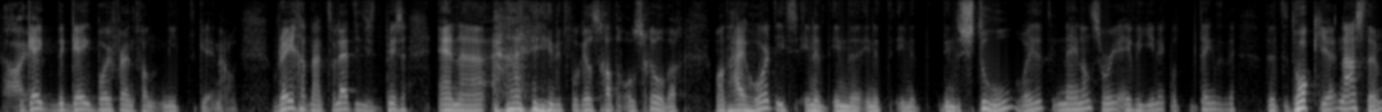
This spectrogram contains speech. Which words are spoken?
Ah, De gay, de gay boyfriend van niet gay. Nou. Ray gaat naar het toilet, die zit te pissen. En eh, hij, dit vond ik heel schattig onschuldig. Want hij hoort iets in, het, in, de, in, het, in, het, in de stoel. Hoe heet het in het Nederlands? Sorry, even Jinek. Wat betekent het? Het, het hokje naast hem.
